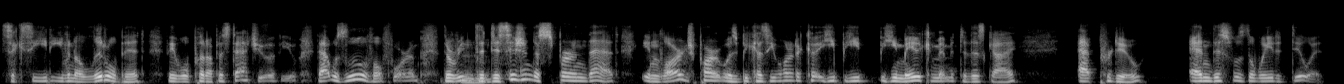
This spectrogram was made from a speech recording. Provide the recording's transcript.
succeed even a little bit, they will put up a statue of you. That was Louisville for him. The re- the Mhm. decision to spurn that, in large part, was because he wanted to. Co- he he he made a commitment to this guy at Purdue, and this was the way to do it.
